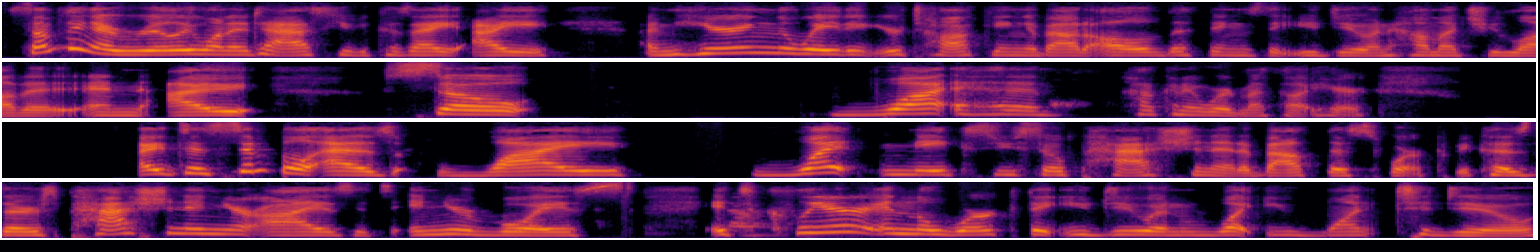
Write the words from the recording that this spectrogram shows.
something I really wanted to ask you because I I I'm hearing the way that you're talking about all of the things that you do and how much you love it. And I so what how can I word my thought here? it's as simple as why what makes you so passionate about this work because there's passion in your eyes it's in your voice it's yeah. clear in the work that you do and what you want to do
